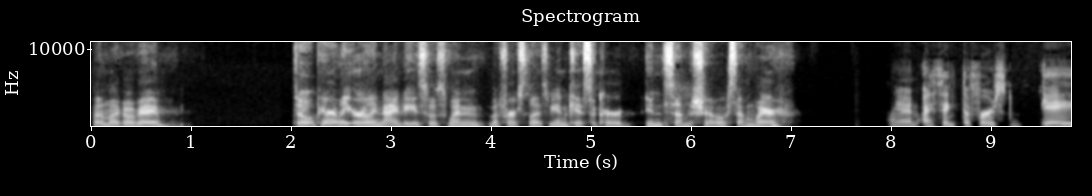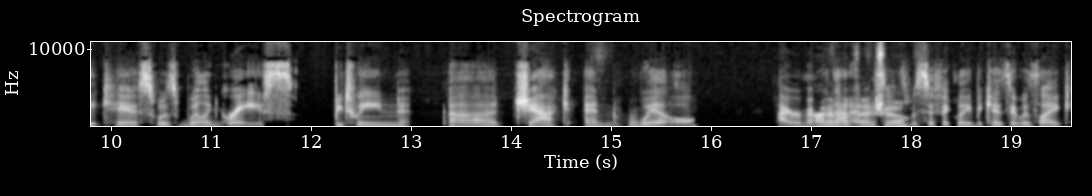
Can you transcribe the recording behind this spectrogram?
But I'm like, okay. So apparently, early 90s was when the first lesbian kiss occurred in some show somewhere. And I think the first gay kiss was Will and Grace between uh, Jack and Will. I remember I that episode show. specifically because it was like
